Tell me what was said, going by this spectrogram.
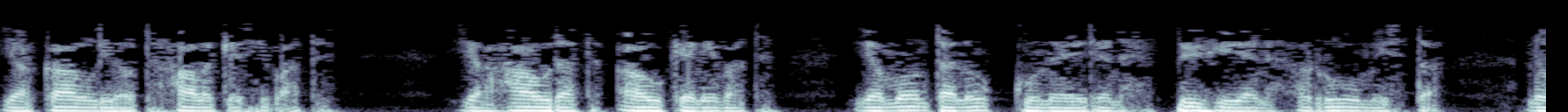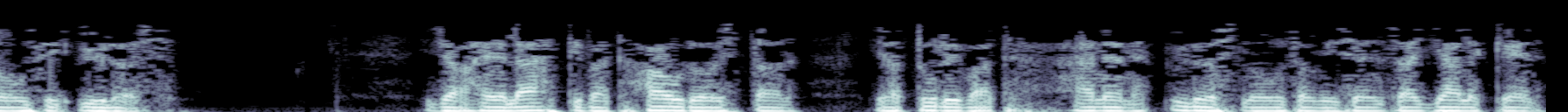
ja kalliot halkesivat, ja haudat aukenivat, ja monta nukkuneiden pyhien ruumista nousi ylös ja he lähtivät haudoistaan ja tulivat hänen ylösnousemisensa jälkeen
